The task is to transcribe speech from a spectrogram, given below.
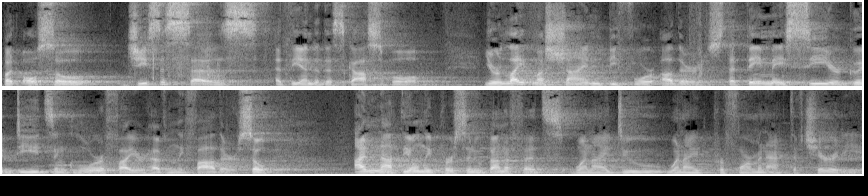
But also, Jesus says at the end of this gospel, Your light must shine before others, that they may see your good deeds and glorify your heavenly Father. So, I'm not the only person who benefits when I do when I perform an act of charity.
